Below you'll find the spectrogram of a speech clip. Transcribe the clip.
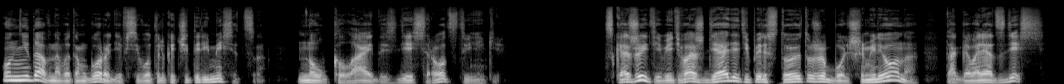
Он недавно в этом городе, всего только четыре месяца. Но у Клайда здесь родственники. Скажите, ведь ваш дядя теперь стоит уже больше миллиона, так говорят здесь.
